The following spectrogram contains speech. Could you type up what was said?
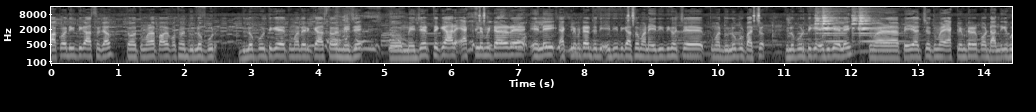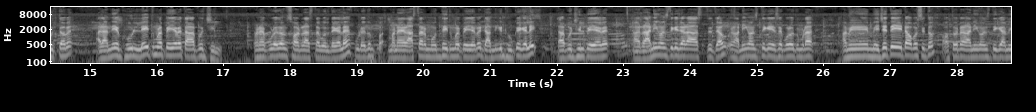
বাঁকুড়া দিক থেকে আসতে যাও তো তোমরা পাবে প্রথমে দুর্লভপুর। দুর্লভপুর থেকে তোমাদেরকে আসতে হবে মেজে তো মেজের থেকে আর এক কিলোমিটারে এলেই, এক কিলোমিটার যদি এদিক দিকে আসো মানে এদিক দিকে হচ্ছে তোমার দুর্লভপুর পাচ্ছ, দুর্লভপুর থেকে এদিকে এলেই তোমার, পেয়ে যাচ্ছ তোমার এক কিলোমিটারের পর ডান দিকে ঘুরতে হবে। আর ডান দিকে ঘুরলেই তোমরা পেয়ে যাবে তারাপুর ঝিল। মানে পুরো একদম শর্ট রাস্তা বলতে গেলে। পুরো একদম মানে রাস্তার মধ্যেই তোমরা পেয়ে যাবে। ডান দিকে ঢুকে গেলেই তারপর ঝিল পেয়ে যাবে। আর রানীগঞ্জ থেকে যারা আসতে চাও, রানীগঞ্জ থেকে এসে পড়ো তোমরা। আমি মেঝেতেই এটা অবস্থিত। অতটা রানীগঞ্জ থেকে আমি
